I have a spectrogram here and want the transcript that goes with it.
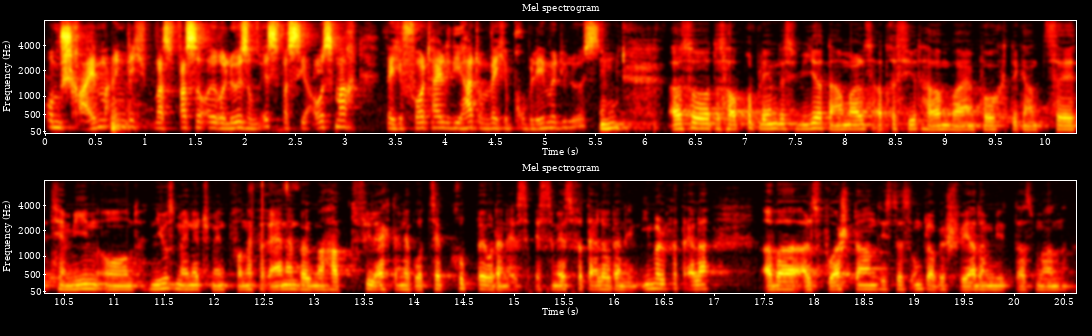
umschreiben eigentlich, was, was so eure Lösung ist, was sie ausmacht, welche Vorteile die hat und welche Probleme die löst? Mhm. Also das Hauptproblem, das wir damals adressiert haben, war einfach die ganze Termin- und Newsmanagement von den Vereinen, weil man hat vielleicht eine WhatsApp-Gruppe oder einen SMS-Verteiler oder einen E-Mail-Verteiler, aber als Vorstand ist es unglaublich schwer damit, dass man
